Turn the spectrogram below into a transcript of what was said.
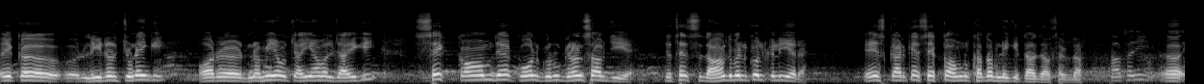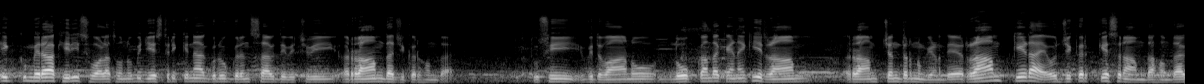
ਇੱਕ ਲੀਡਰ ਚੁਣੇਗੀ ਔਰ ਨਵੀਆਂ ਉਚਾਈਆਂ ਵੱਲ ਜਾਏਗੀ। ਸਿੱਖ ਕੌਮ ਦੇ ਕੋਲ ਗੁਰੂ ਗ੍ਰੰਥ ਸਾਹਿਬ ਜੀ ਹੈ ਜਿੱਥੇ ਸਿਧਾਂਤ ਬਿਲਕੁਲ ਕਲੀਅਰ ਹੈ। ਇਸ ਕਰਕੇ ਸਿੱਖ ਕੌਮ ਨੂੰ ਖਤਮ ਨਹੀਂ ਕੀਤਾ ਜਾ ਸਕਦਾ। ਖਾਲਸਾ ਜੀ ਇੱਕ ਮੇਰਾ ਆਖਰੀ ਸਵਾਲ ਆ ਤੁਹਾਨੂੰ ਵੀ ਜਿਸ ਤਰੀਕੇ ਨਾਲ ਗੁਰੂ ਗ੍ਰੰਥ ਸਾਹਿਬ ਦੇ ਵਿੱਚ ਵੀ ਰਾਮ ਦਾ ਜ਼ਿਕਰ ਹੁੰਦਾ ਹੈ ਤੁਸੀਂ ਵਿਦਵਾਨ ਹੋ ਲੋਕਾਂ ਦਾ ਕਹਿਣਾ ਹੈ ਕਿ ਰਾਮ ਰਾਮਚੰਦਰ ਨੂੰ ਗਿਣਦੇ ਆ। ਰਾਮ ਕਿਹੜਾ ਹੈ? ਉਹ ਜ਼ਿਕਰ ਕਿਸ ਰਾਮ ਦਾ ਹੁੰਦਾ ਹੈ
